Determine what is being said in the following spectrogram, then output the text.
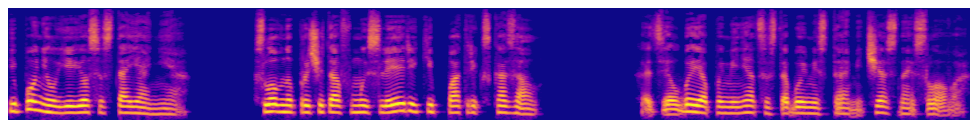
и понял ее состояние. Словно прочитав мысли Эрики, Патрик сказал: "Хотел бы я поменяться с тобой местами, честное слово,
